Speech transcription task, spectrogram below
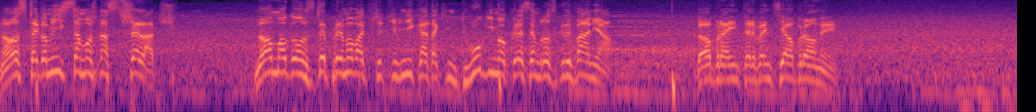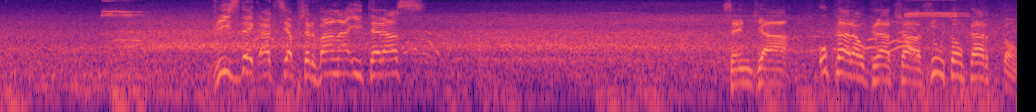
No, z tego miejsca można strzelać. No, mogą zdeprymować przeciwnika takim długim okresem rozgrywania. Dobra interwencja obrony. Gwizdek, akcja przerwana i teraz... Sędzia ukarał gracza żółtą kartką.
